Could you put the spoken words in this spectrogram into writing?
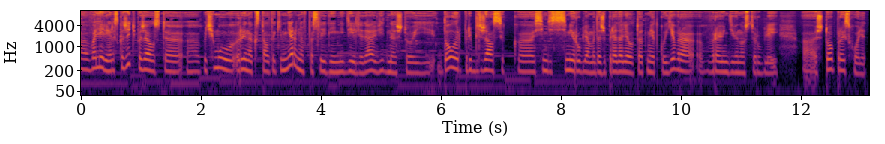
А, Валерия, расскажите, пожалуйста, а, почему рынок стал таким нервным в последние недели? Да? Видно, что и доллар приближался к 77 рублям и даже преодолел эту отметку евро в районе 90 рублей. А, что происходит?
